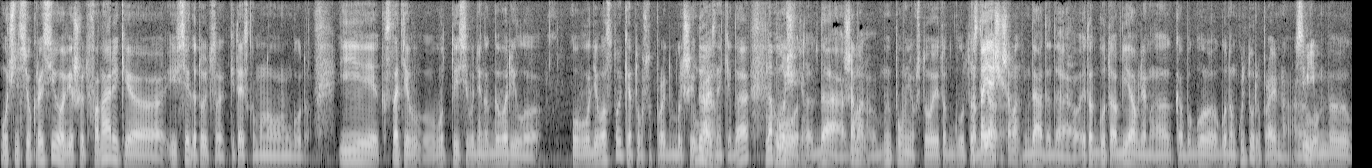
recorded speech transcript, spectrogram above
Очень все красиво, вешают фонарики, э, и все готовятся к китайскому Новому году. И, кстати, вот ты сегодня как говорил о Владивостоке, о том, что пройдут большие Да. праздники, да? На площади. Вот, да. Шаман. Мы помним, что этот год... Настоящий шаман. Да, да, да. Этот год объявлен э, как бы го- годом культуры, правильно? Семьи. Э,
